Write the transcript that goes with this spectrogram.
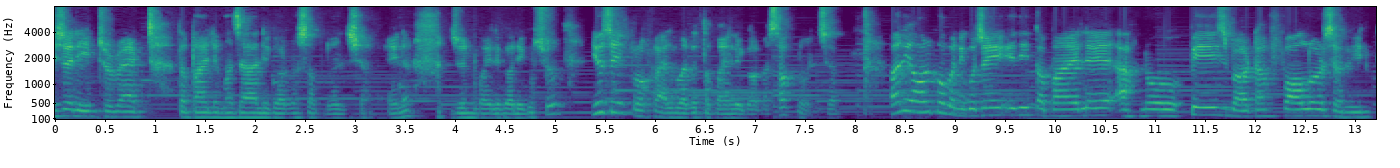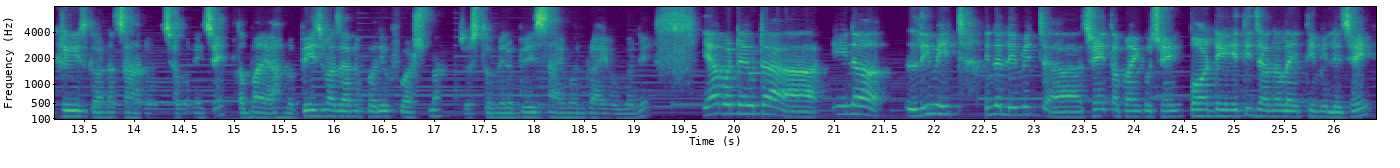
यसरी इन्टरेक्ट तपाईँले मजाले गर्न सक्नुहुन्छ होइन? जुन मैले गरेको छु यो चाहिँ प्रोफाइलबाट तपाईँले गर्न सक्नुहुन्छ। अनि अर्को भनेको चाहिँ यदि तपाईँले आफ्नो पेजबाट फलोवर्सहरू इन्क्रिज गर्न चाहनुहुन्छ भने चाहिँ तपाईँ आफ्नो पेजमा जानु पर्यो फर्स्टमा जस्तो मेरो पेज साइमन राई हो भने। यहाँबाट एउटा in a limit in the limit चाहिँ तपाईँको चाहिँ पर डे यतिजनालाई तिमीले चाहिँ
